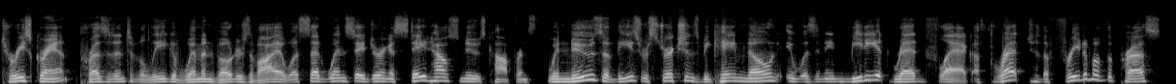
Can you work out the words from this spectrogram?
Therese Grant, president of the League of Women Voters of Iowa, said Wednesday during a State House news conference when news of these restrictions became known, it was an immediate red flag, a threat to the freedom of the press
